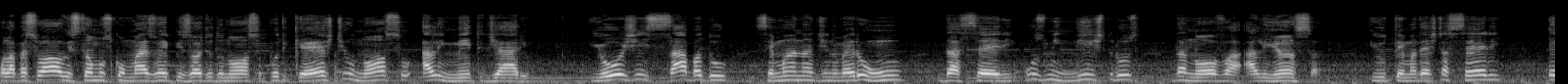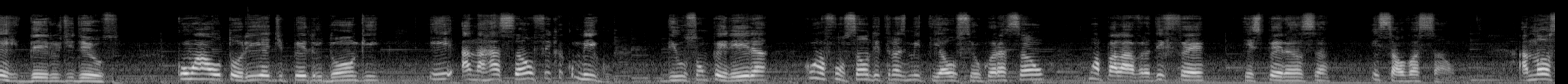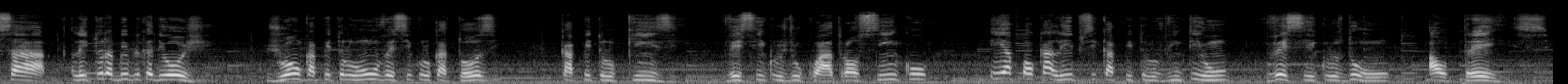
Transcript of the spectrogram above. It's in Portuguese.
Olá pessoal, estamos com mais um episódio do nosso podcast, o nosso Alimento Diário. E hoje, sábado, semana de número 1 um da série Os Ministros da Nova Aliança. E o tema desta série, Herdeiros de Deus, com a autoria de Pedro Dong e a narração fica comigo, Dilson Pereira, com a função de transmitir ao seu coração uma palavra de fé, esperança e salvação. A nossa leitura bíblica de hoje, João capítulo 1, versículo 14, capítulo 15, versículos do 4 ao 5 e Apocalipse capítulo 21, versículos do 1 ao 3.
